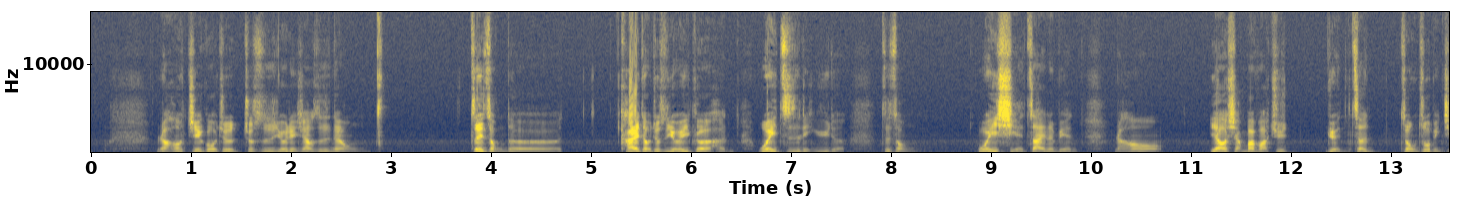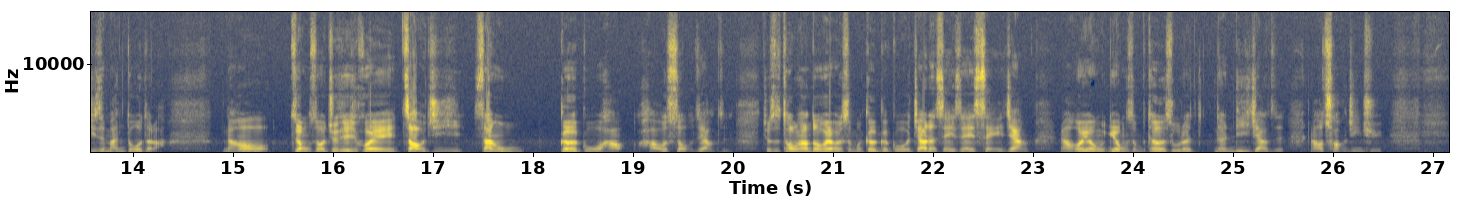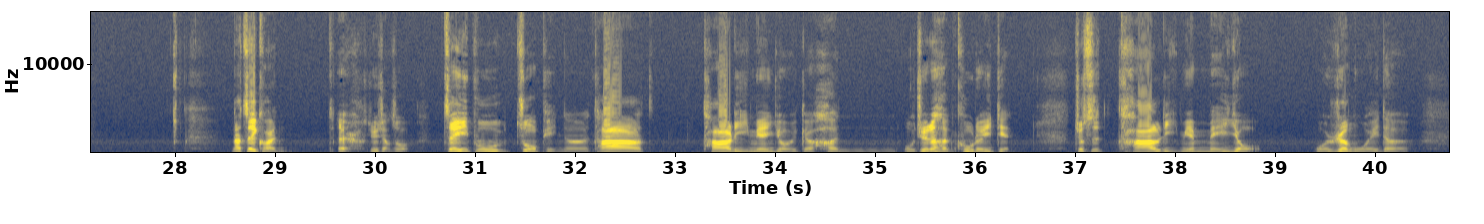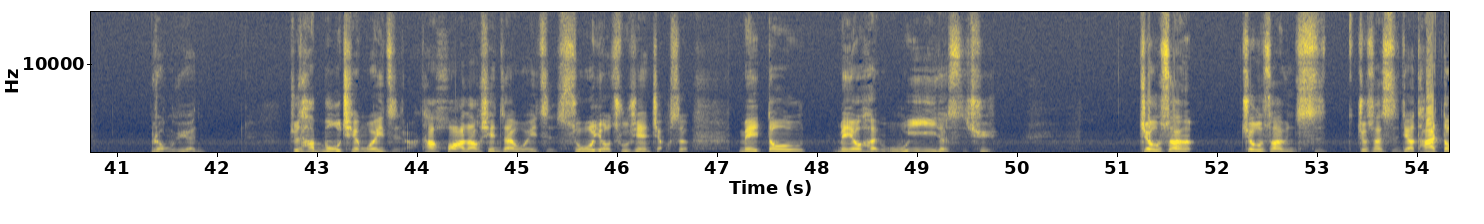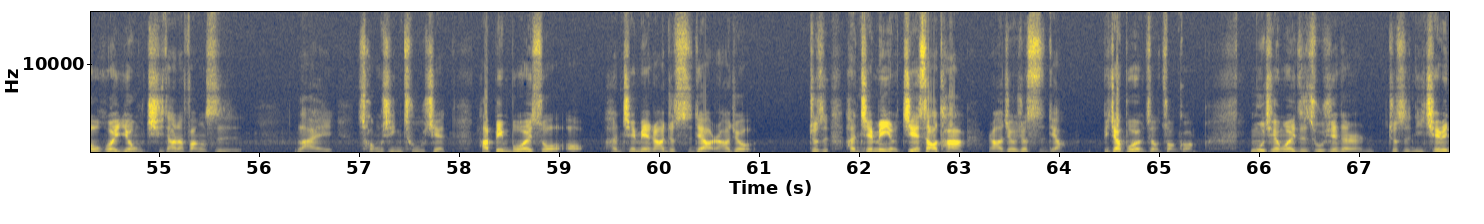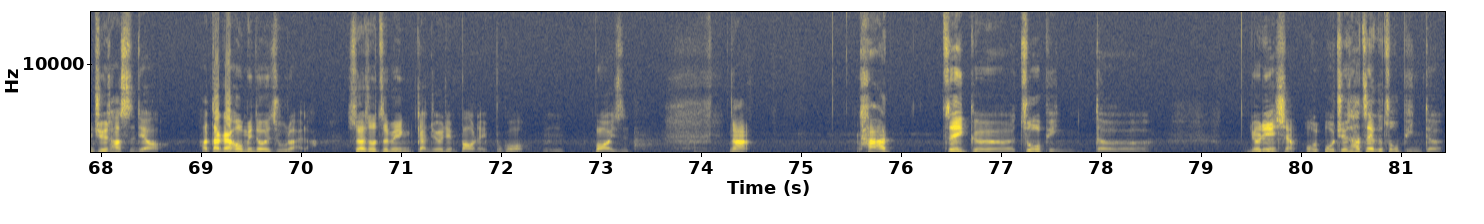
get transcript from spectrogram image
然后结果就就是有点像是那种这种的开头，就是有一个很未知领域的这种威胁在那边，然后要想办法去远征。这种作品其实蛮多的啦。然后这种时候就是会召集三五各国好好手这样子，就是通常都会有什么各个国家的谁谁谁这样，然后用用什么特殊的能力这样子，然后闯进去。那这款，哎，又讲错。这一部作品呢，它它里面有一个很我觉得很酷的一点，就是它里面没有我认为的冗员，就是它目前为止啦，他画到现在为止，所有出现的角色没都没有很无意义的死去，就算就算死就算死掉，他都会用其他的方式来重新出现，他并不会说哦。很前面，然后就死掉，然后就就是很前面有介绍他，然后就就死掉，比较不会有这种状况。目前为止出现的人，就是你前面觉得他死掉，他大概后面都会出来了。虽然说这边感觉有点暴雷，不过嗯，不好意思。那他这个作品的有点像我，我觉得他这个作品的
